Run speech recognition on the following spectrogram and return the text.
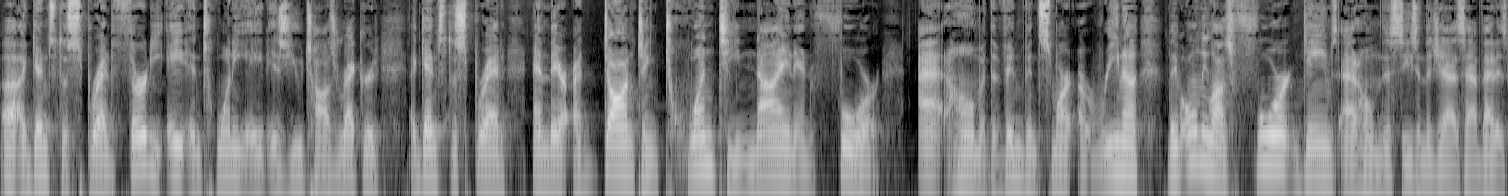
uh, against the spread. 38 and 28 is Utah's record against the spread, and they're a daunting 29 and 4 at home at the Vivint Smart Arena. They've only lost four games at home this season, the Jazz have. That is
